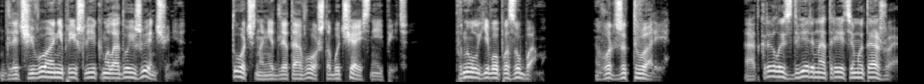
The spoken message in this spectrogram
Для чего они пришли к молодой женщине? Точно не для того, чтобы чай с ней пить. Пнул его по зубам. Вот же твари. Открылась дверь на третьем этаже.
